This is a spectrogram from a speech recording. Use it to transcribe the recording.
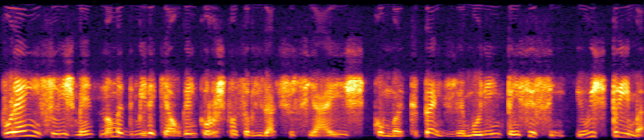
Porém, infelizmente, não me admira que alguém com responsabilidades sociais, como a que tem José Mourinho, pense assim e o exprima.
